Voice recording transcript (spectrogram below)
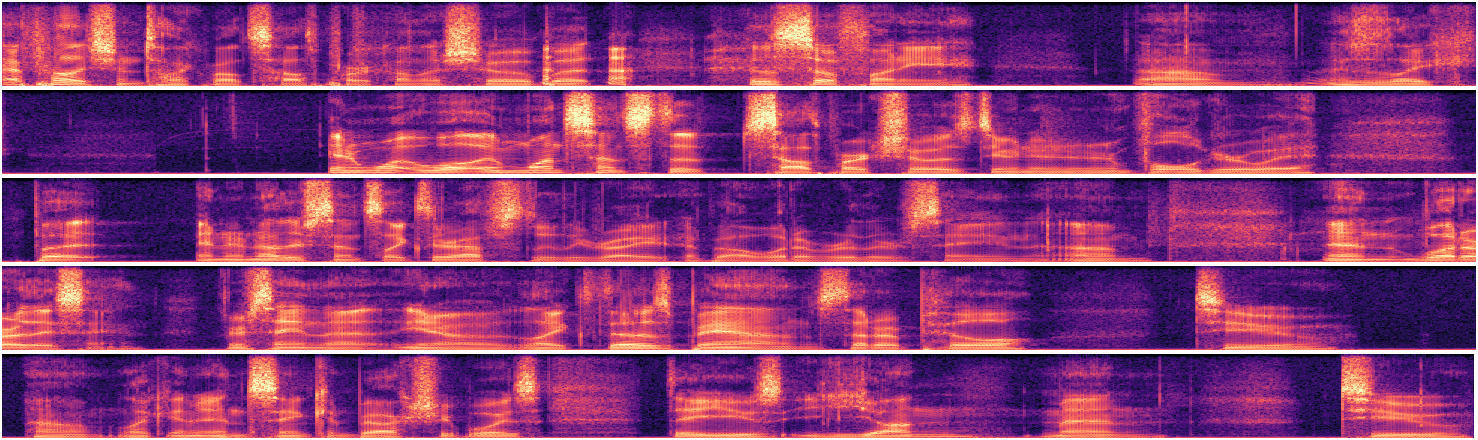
I probably shouldn't talk about South Park on the show, but it was so funny. Um, it was like in one well, in one sense, the South Park show is doing it in a vulgar way, but in another sense, like they're absolutely right about whatever they're saying. Um, and what are they saying? They're saying that you know, like those bands that appeal to, um, like in NSYNC and Backstreet Boys, they use young men to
